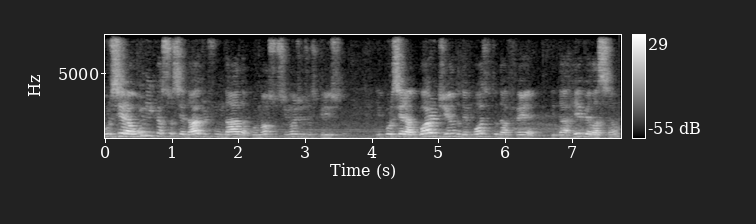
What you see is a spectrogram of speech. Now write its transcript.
Por ser a única sociedade fundada por nosso Senhor Jesus Cristo e por ser a guardiã do depósito da fé e da revelação,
